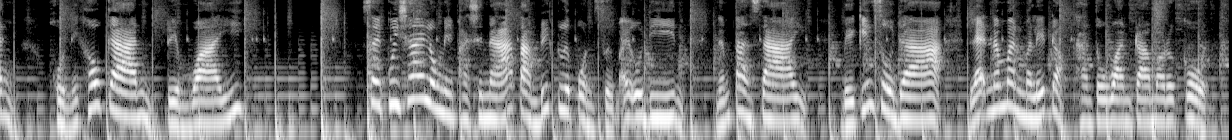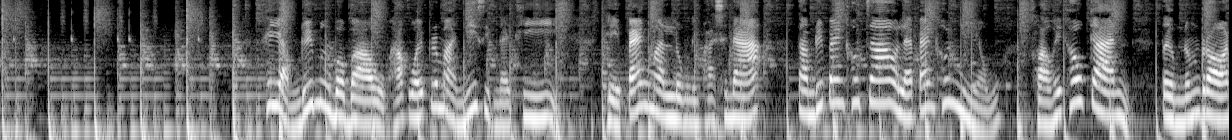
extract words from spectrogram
ง คนให้เข้ากันเตรียมไว้ ใส่กุยช่ายลงในภาชนะตามด้วยเกลือป่นเสริมไอโอดีน น้ำตาลทราย เบกกิ้งโซดา และน้ำมันเมล็ดดอกทานตะวันตรามรกตขยำด้วยมือเบาๆ พักไว้ประมาณ 20 นาที เทแป้งมันลงในภาชนะ ตามด้วยแป้งข้าวเจ้าและแป้งข้าวเหนียว เคล้าให้เข้ากัน เติมน้ำร้อน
